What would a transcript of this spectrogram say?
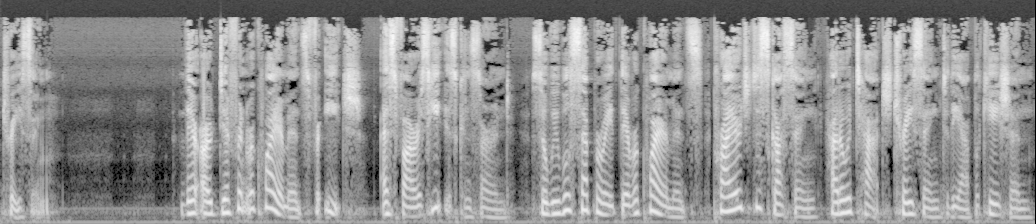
tracing. There are different requirements for each as far as heat is concerned, so we will separate their requirements prior to discussing how to attach tracing to the application.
